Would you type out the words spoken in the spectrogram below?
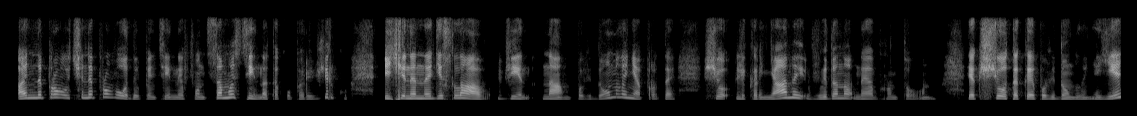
а не чи не проводив пенсійний фонд самостійно таку перевірку, і чи не надіслав він нам повідомлення про те, що лікарняний видано необґрунтовано. Якщо таке повідомлення є,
